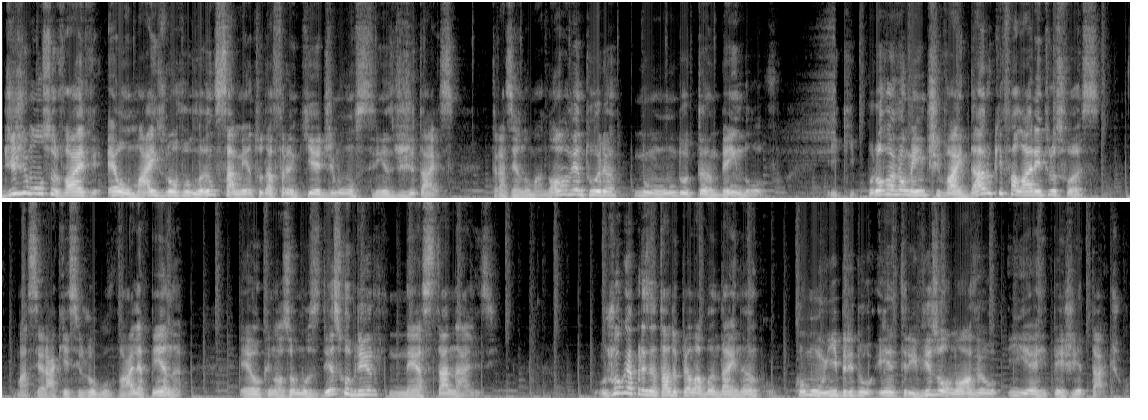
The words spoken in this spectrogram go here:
Digimon Survive é o mais novo lançamento da franquia de monstrinhos digitais, trazendo uma nova aventura num mundo também novo, e que provavelmente vai dar o que falar entre os fãs. Mas será que esse jogo vale a pena? É o que nós vamos descobrir nesta análise. O jogo é apresentado pela Bandai Namco como um híbrido entre visual novel e RPG tático,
